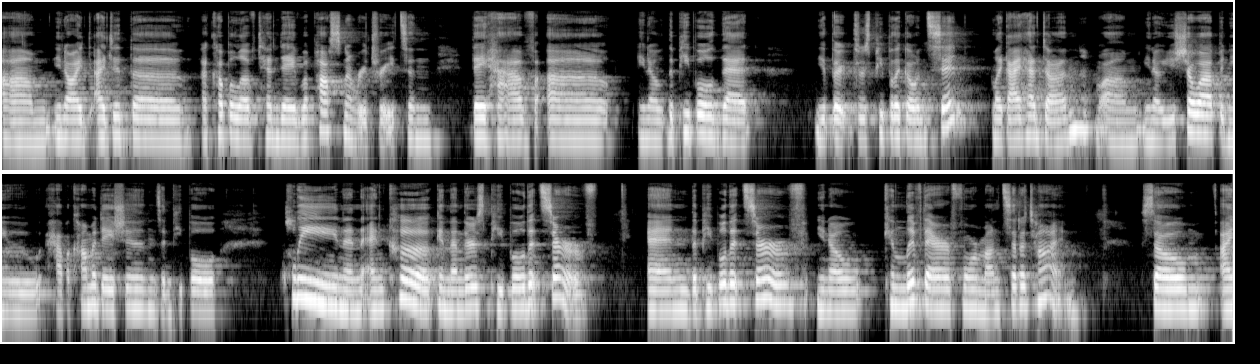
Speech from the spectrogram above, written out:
um, you know, I, I did the a couple of ten day vipassana retreats, and they have, uh, you know, the people that you there, there's people that go and sit, like I had done. Um, you know, you show up and you have accommodations, and people clean and and cook, and then there's people that serve, and the people that serve, you know, can live there for months at a time so I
